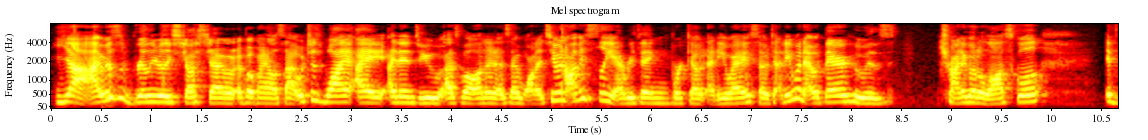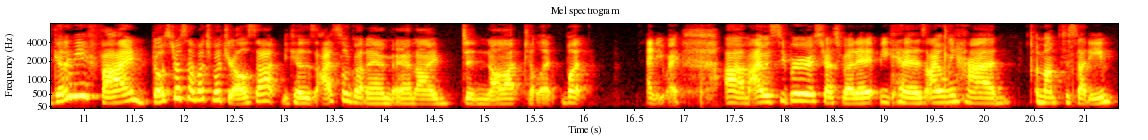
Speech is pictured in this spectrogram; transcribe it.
yeah, I was really, really stressed out about my LSAT, which is why I, I didn't do as well on it as I wanted to. And obviously everything worked out anyway. So to anyone out there who is trying to go to law school, it's gonna be fine. Don't stress that much about your LSAT because I still got in and I did not kill it. But anyway, um, I was super stressed about it because I only had a month to study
